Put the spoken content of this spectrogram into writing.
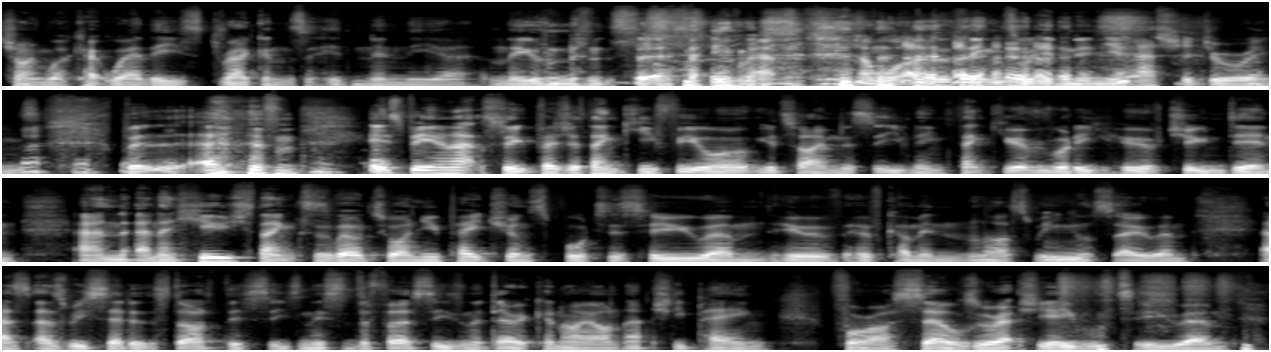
try and work out where these dragons are hidden in the uh, in the ordnance survey map and what other things were hidden in your Hachure drawings. But um, it's been an absolute pleasure. Thank you for your, your time this evening. Thank you everybody who have tuned in, and and a huge thanks as well to our new Patreon supporters who um, who have, have come in last week mm. or so. Um, as as we said at the start of this season, this is the first season that Derek and I aren't actually paying for ourselves. We're actually able to um,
